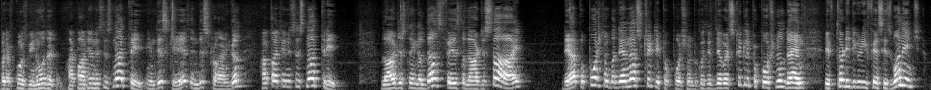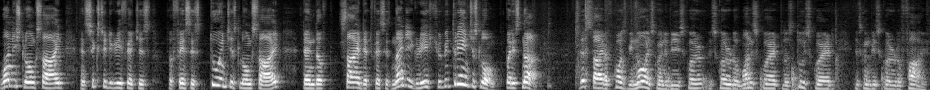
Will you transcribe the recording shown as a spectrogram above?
But of course we know that hypotenuse is not 3. In this case, in this triangle, hypotenuse is not 3. Largest angle does face the largest side. They are proportional, but they are not strictly proportional because if they were strictly proportional, then if 30 degree faces 1 inch, 1 inch long side and 60 degree faces, uh, faces 2 inches long side, then the side that faces 90 degrees should be 3 inches long, but it's not. This side, of course, we know it's going to be square, square root of 1 squared plus 2 squared is going to be square root of 5.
